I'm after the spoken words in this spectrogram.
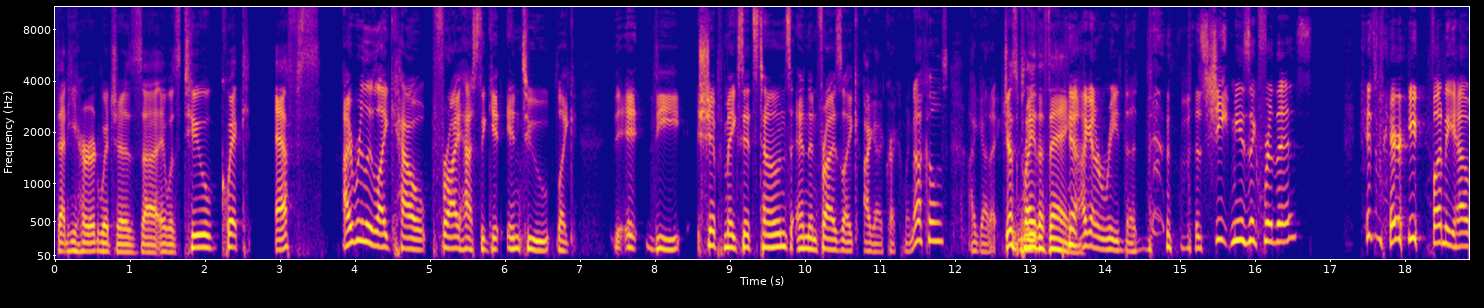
that he heard, which is uh, it was two quick Fs. I really like how Fry has to get into like it. The ship makes its tones, and then Fry's like, "I gotta crack my knuckles. I gotta Just play read- the thing. Yeah, I gotta read the the sheet music for this." It's very funny how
